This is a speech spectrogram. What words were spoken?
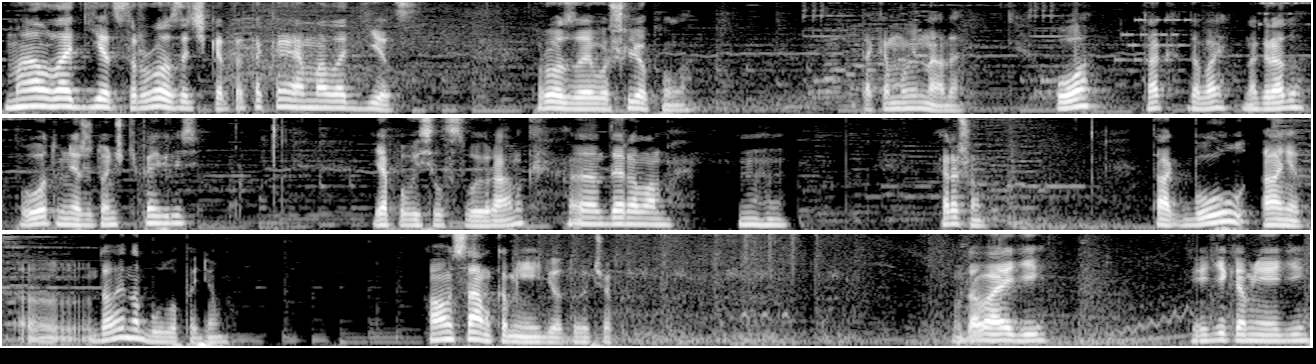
Молодец, Розочка, ты такая молодец. Роза его шлепнула. Так ему и надо. О, так, давай, награду. Вот, у меня жетончики появились. Я повысил свой ранг э, Дэролом. Угу. Хорошо. Так, Бул... А, нет, э, давай на Була пойдем. А он сам ко мне идет, дурачок. Ну давай, иди. Иди ко мне, иди.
